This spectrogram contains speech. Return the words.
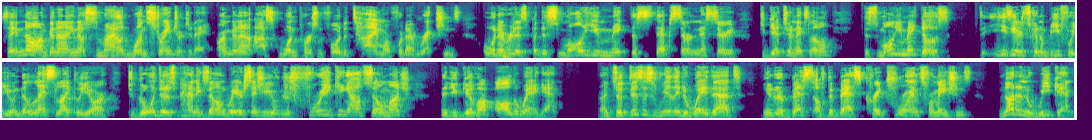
say, "No, I'm going to, you know, smile at one stranger today, or I'm going to ask one person for the time or for directions or whatever it is." But the smaller you make the steps that are necessary to get to the next level, the smaller you make those, the easier it's going to be for you and the less likely you are to go into this panic zone where essentially you're just freaking out so much that you give up all the way again right? So this is really the way that you know the best of the best create transformations not in a weekend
